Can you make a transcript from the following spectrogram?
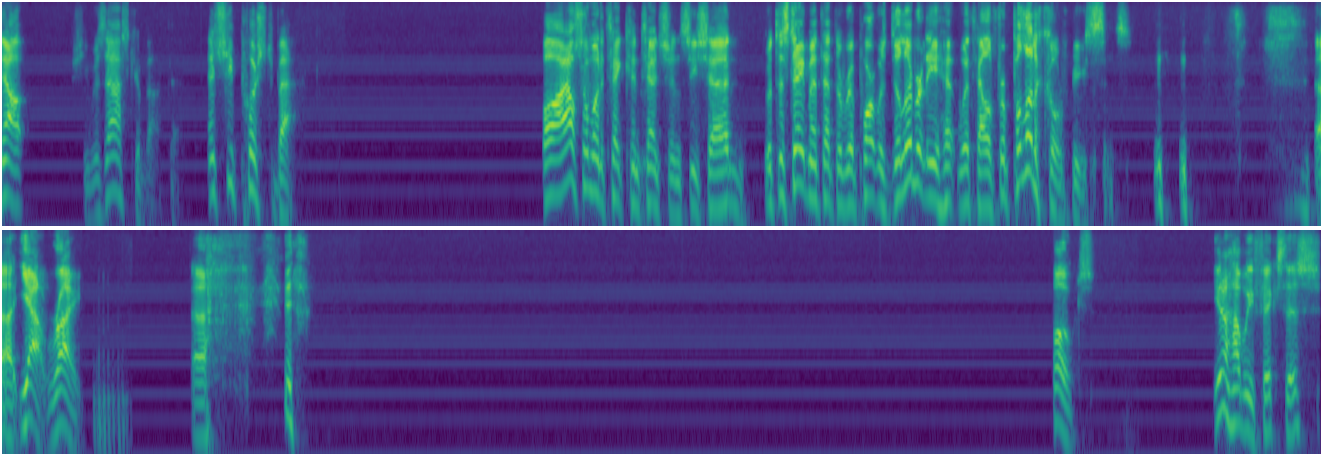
Now, she was asked about that, and she pushed back. Well, I also want to take contention, she said, with the statement that the report was deliberately withheld for political reasons. uh, yeah, right. Uh, Folks, you know how we fix this?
